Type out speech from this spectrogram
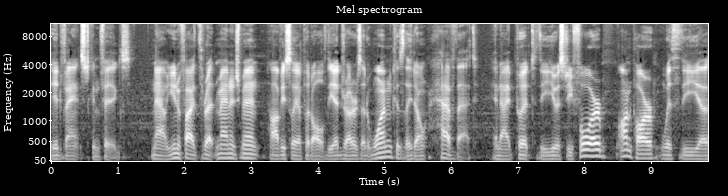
advanced configs. Now, unified threat management, obviously I put all of the edge routers at 1 because they don't have that. And I put the USG4 on par with the uh,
